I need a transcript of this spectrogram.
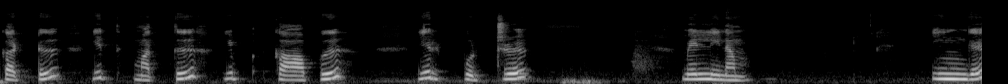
கட்டு இத் மத்து இப் காப்பு இர் புற்று மெல்லினம். இங்கு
